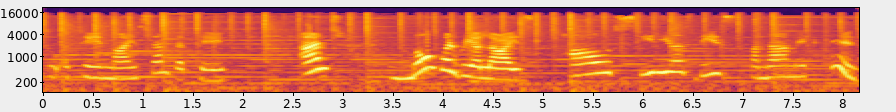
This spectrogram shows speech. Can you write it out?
to attain my sympathy. And no one realized how serious this pandemic is.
